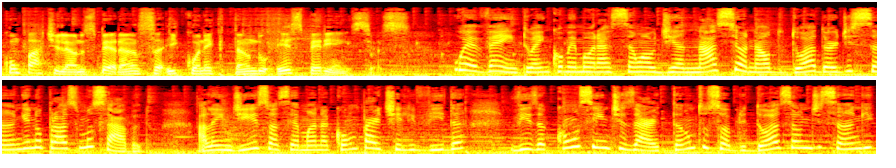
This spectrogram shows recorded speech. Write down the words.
Compartilhando Esperança e Conectando Experiências. O evento é em comemoração ao Dia Nacional do Doador de Sangue no próximo sábado. Além disso, a semana Compartilhe Vida visa conscientizar tanto sobre doação de sangue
